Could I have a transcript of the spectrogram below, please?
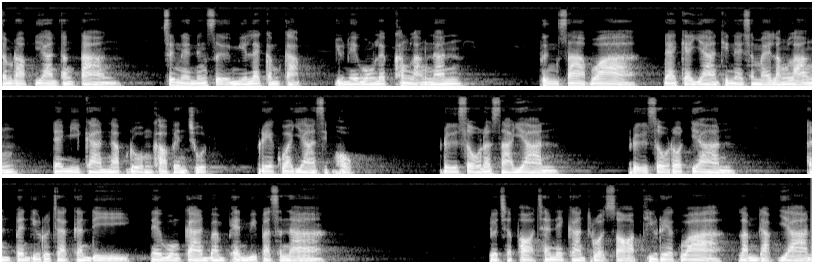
สำหรับยานต่างๆ ซึ่งในหนังสือมีเลขกำกับอยู่ในวงเล็บข้างหลังนั้น พึงทราบว่าได้แก่ยานที่ในสมัยหลังๆ ได้มีการนับรวมเข้าเป็นชุด เรียกว่ายานสิบหกหรือโสรสายาน หรือโสรถยาน อันเป็นที่รู้จักกันดีในวงการบำเพ็ญวิปัสสนา โดยเฉพาะใช้ในการตรวจสอบที่เรียกว่าลำดับยาน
